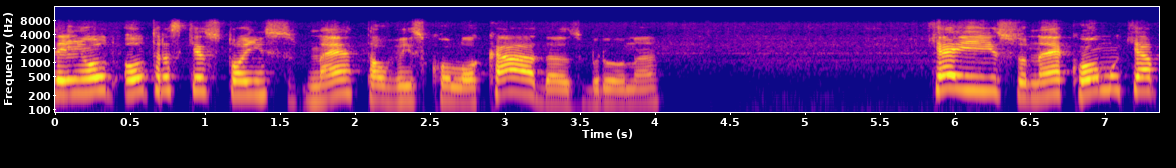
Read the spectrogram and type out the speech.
tem outras questões, né? Talvez colocadas, Bruna, que é isso, né? Como que a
